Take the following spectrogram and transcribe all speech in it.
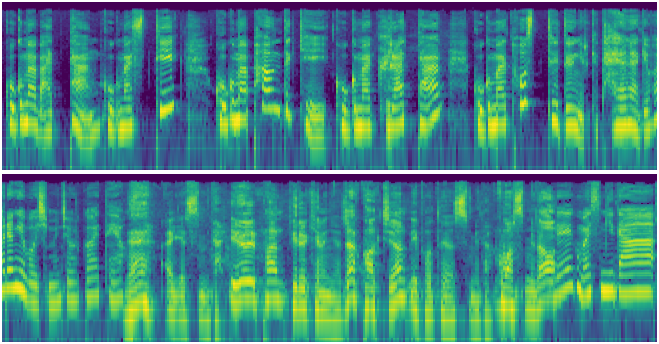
고구마 마탕, 고구마 스틱, 고구마 파운드 케이크, 고구마 그라탕, 고구마 토스트 등 이렇게 다양하게 활용해 보시면 좋을 것 같아요. 네, 알겠습니다. 일요일 판 뒤를 캐는 여자 곽지연 리포터였습니다. 고맙습니다. 네, 고맙습니다.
